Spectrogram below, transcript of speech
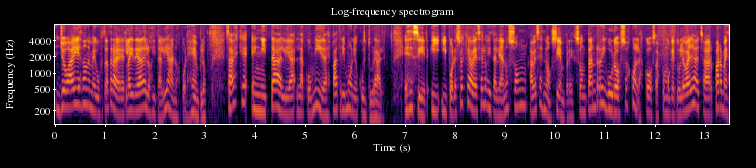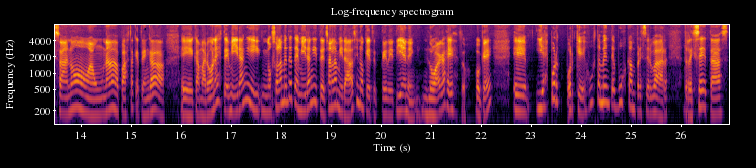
yo ahí es donde me gusta traer la idea de los italianos, por ejemplo. Sabes que en Italia la comida es patrimonio cultural. Es decir, y, por eso es que a veces los italianos son, a veces no, siempre, son tan rigurosos con las cosas, como que tú le vayas a echar parmesano a una pasta que tenga eh, camarones, te miran y no solamente te miran y te echan la mirada, sino que te detienen. No hagas esto. ¿ok? Eh, y es por, porque justamente buscan preservar recetas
